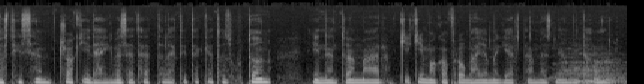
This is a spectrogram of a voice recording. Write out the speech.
Azt hiszem, csak ideig vezethettelek titeket az úton, innentől már ki-ki maga próbálja megértelmezni, amit hall.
